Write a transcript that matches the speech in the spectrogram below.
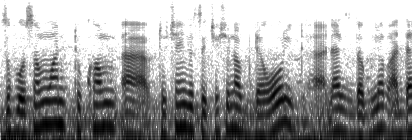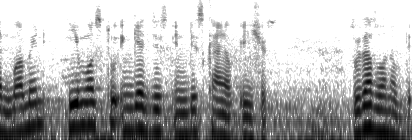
So for someone to come uh, to change the situation of the world, uh, that's the globe at that moment, he must to engage this in this kind of issues. So that's one of the.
